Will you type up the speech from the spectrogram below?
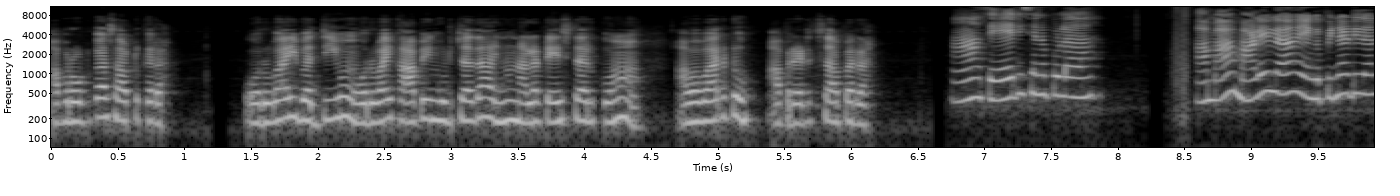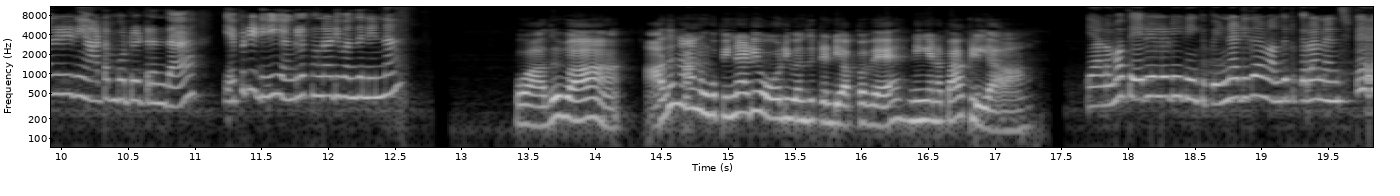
அப்புறம் ஒட்டுக்கா சாப்பிட்டுக்கிறேன். ஒரு வாய் பஜ்ஜியும் ஒரு வாய் காப்பியும் குடிச்சாதான் இன்னும் நல்லா டேஸ்ட்டாக இருக்கும். அவள் வரட்டும். அப்புறம் எடுத்து சாப்பிட்றேன். இருந்த? ஓ அதுவா? அது நான் உங்கள் பின்னாடியே ஓடி வந்துட்டேன்டி அப்போவே. நீங்கள் என்ன பார்க்கலையா? என்னமோ தெரியலடி நீ பின்னாடி தான் வந்துட்டு இருக்கிறா நினைச்சிட்டு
